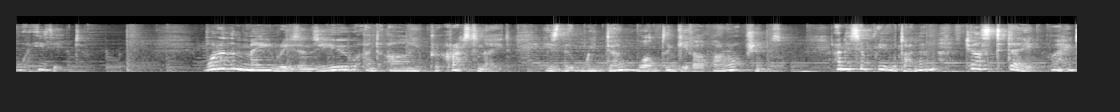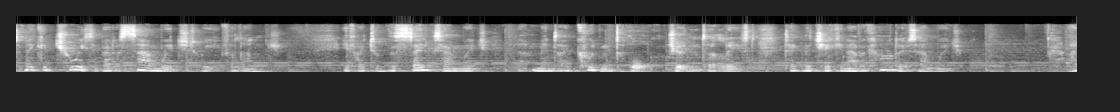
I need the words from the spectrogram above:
Or is it? One of the main reasons you and I procrastinate is that we don't want to give up our options. And it's a real dilemma. Just today, I had to make a choice about a sandwich to eat for lunch. If I took the steak sandwich, that meant I couldn't, or shouldn't at least, take the chicken avocado sandwich. I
